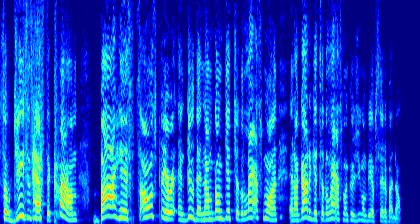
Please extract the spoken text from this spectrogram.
So Jesus has to come by his own spirit and do that. Now I'm going to get to the last one, and I got to get to the last one because you're going to be upset if I don't.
